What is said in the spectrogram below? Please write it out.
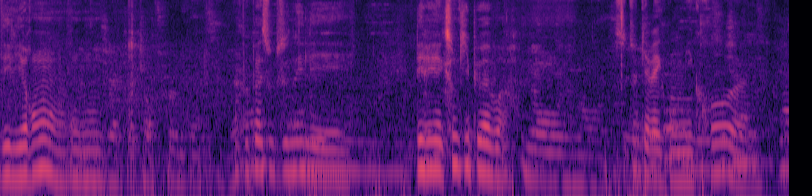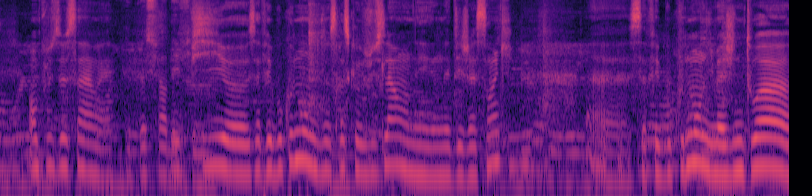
délirant. On ne peut pas soupçonner les, les réactions qu'il peut avoir. Surtout qu'avec mon micro. Euh, en plus de ça, ouais. Il peut se faire des Et films. puis euh, ça fait beaucoup de monde, ne serait-ce que juste là, on est, on est déjà 5. Euh, ça fait beaucoup de monde. Imagine-toi,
